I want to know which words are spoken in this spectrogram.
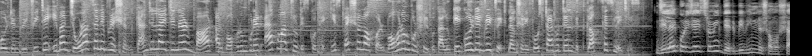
গোল্ডেন রিট্রিটে এবার জোড়া celebration candle light dinner bar আর বহরমপুরের একমাত্র ডিস্কো থেকে স্পেশাল অফার বহরমপুর শিল্প তালুকে golden retreat luxury four star hotel with club facilities জেলায় পরিযায়ী শ্রমিকদের বিভিন্ন সমস্যা।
